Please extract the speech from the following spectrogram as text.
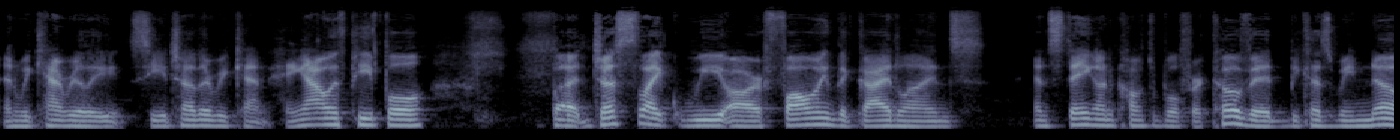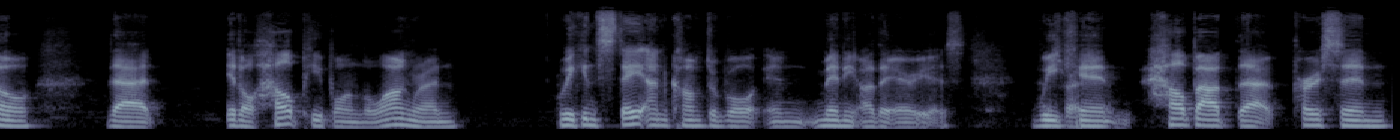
and we can't really see each other. We can't hang out with people. But just like we are following the guidelines and staying uncomfortable for COVID because we know that it'll help people in the long run, we can stay uncomfortable in many other areas. We That's can help out that person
